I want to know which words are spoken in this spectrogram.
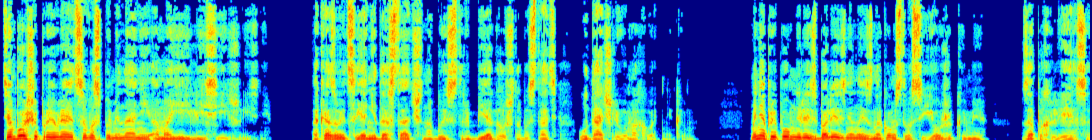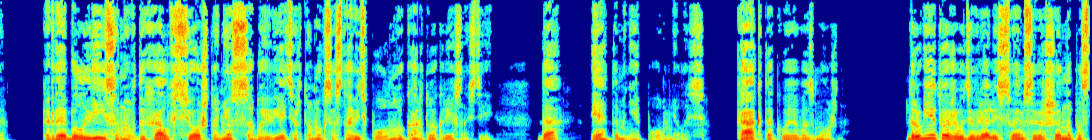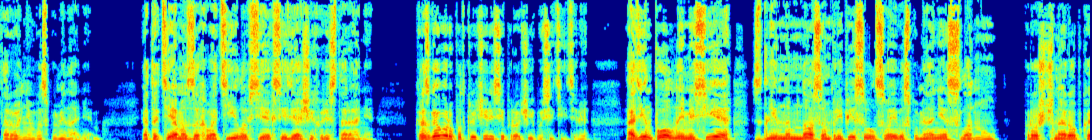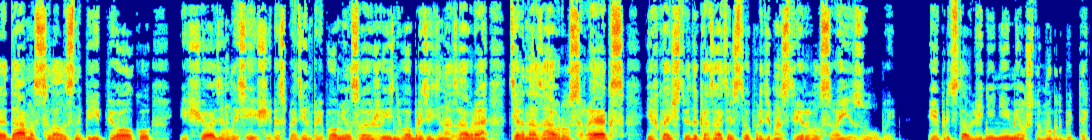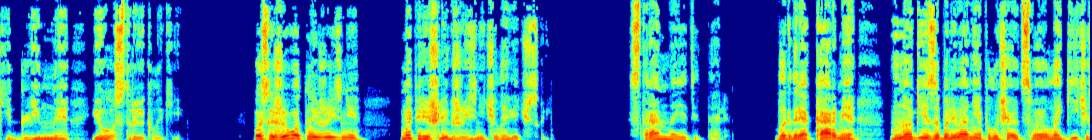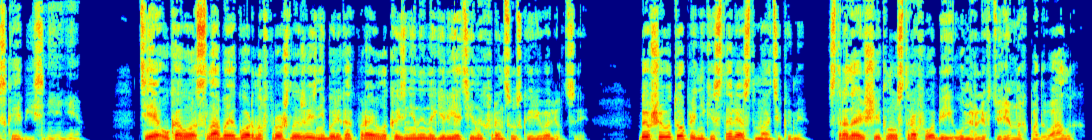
тем больше проявляется воспоминаний о моей лисьей жизни. Оказывается, я недостаточно быстро бегал, чтобы стать удачливым охотником. Мне припомнились болезненные знакомства с ежиками, запах леса. Когда я был лисом и вдыхал все, что нес с собой ветер, то мог составить полную карту окрестностей. Да, это мне помнилось. Как такое возможно? Другие тоже удивлялись своим совершенно посторонним воспоминаниям. Эта тема захватила всех сидящих в ресторане. К разговору подключились и прочие посетители. Один полный месье с длинным носом приписывал свои воспоминания слону. Крошечная робкая дама ссылалась на перепелку. Еще один лысеющий господин припомнил свою жизнь в образе динозавра Тиранозаврус рекс и в качестве доказательства продемонстрировал свои зубы. Я представления не имел, что могут быть такие длинные и острые клыки. После животной жизни мы перешли к жизни человеческой. Странная деталь. Благодаря карме многие заболевания получают свое логическое объяснение. Те, у кого слабое горло, в прошлой жизни были, как правило, казнены на гильотинах французской революции. Бывшие утопленники стали астматиками, страдающие клаустрофобией умерли в тюремных подвалах,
